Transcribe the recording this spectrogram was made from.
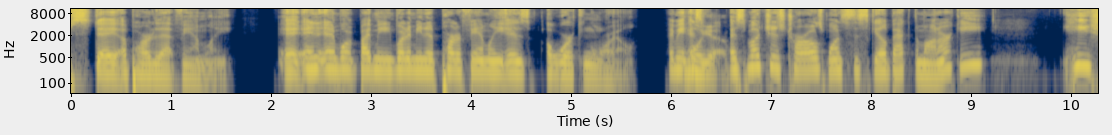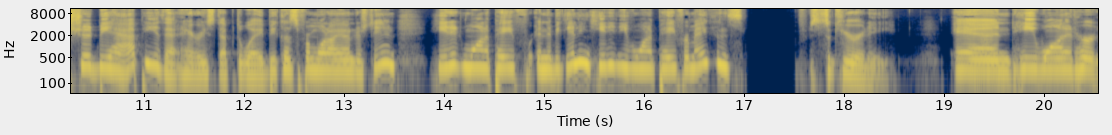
stay a part of that family. And and, and what I mean, what I mean, a part of family is a working royal. I mean, well as, yeah as much as Charles wants to scale back the monarchy, he should be happy that Harry stepped away because, from what I understand, he didn't want to pay for in the beginning. He didn't even want to pay for Meghan's security, and he wanted her.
